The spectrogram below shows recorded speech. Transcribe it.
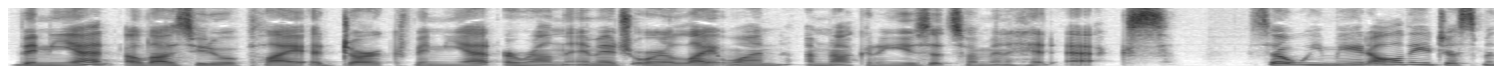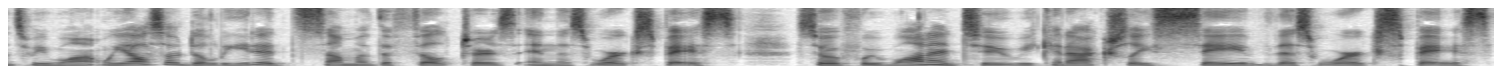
Vignette allows you to apply a dark vignette around the image or a light one. I'm not going to use it, so I'm going to hit X. So we made all the adjustments we want. We also deleted some of the filters in this workspace. So if we wanted to, we could actually save this workspace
